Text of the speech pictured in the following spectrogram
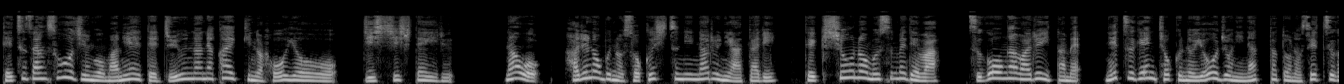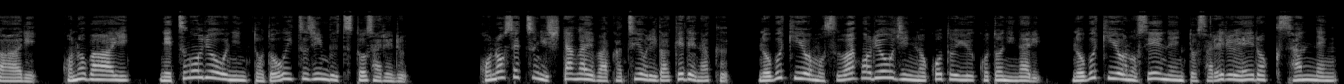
鉄山総順を招いて17回忌の法要を実施している。なお、春信の側室になるにあたり、敵将の娘では都合が悪いため、熱玄直の養女になったとの説があり、この場合、熱語領人と同一人物とされる。この説に従えば勝頼だけでなく、信清も諏訪御領人の子ということになり、信清の青年とされる永禄3年、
